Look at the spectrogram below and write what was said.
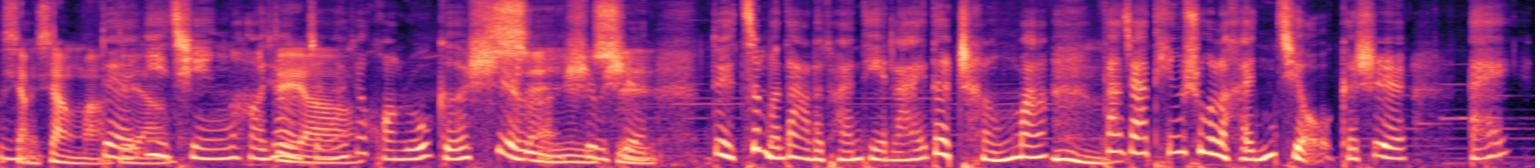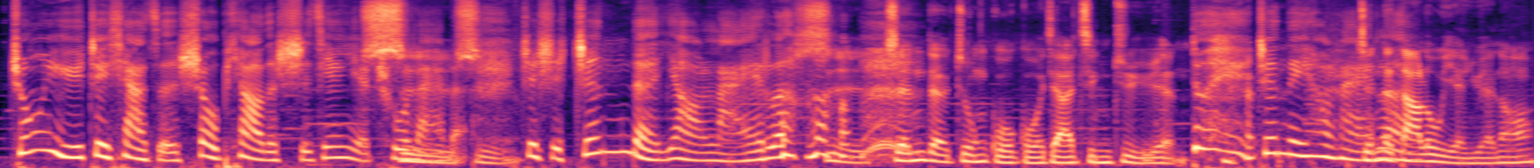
想象嘛。对，对啊、疫情好像整个就恍如隔世了，是，是不是？是对，这么大的团体来得成吗？嗯、大家听说了很久，可是哎。终于这下子售票的时间也出来了，是，是。这是真的要来了，是真的中国国家京剧院，对，真的要来了，真的大陆演员哦，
